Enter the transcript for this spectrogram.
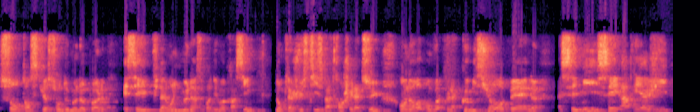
sont en situation de monopole et c'est finalement une menace pour la démocratie. Donc, la justice va trancher là-dessus. En Europe, on voit que la Commission européenne s'est mise, s'est a réagi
